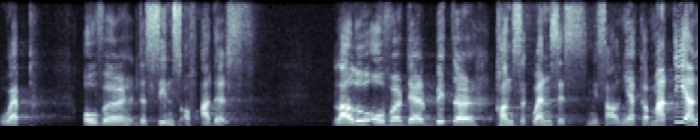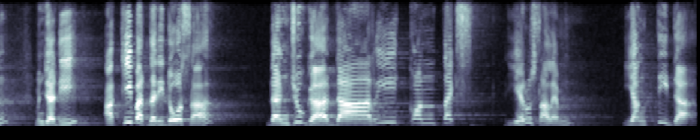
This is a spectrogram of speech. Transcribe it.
wept over the sins of others, lalu over their bitter consequences. Misalnya kematian menjadi akibat dari dosa dan juga dari konteks Yerusalem yang tidak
